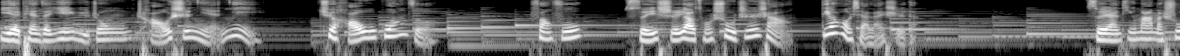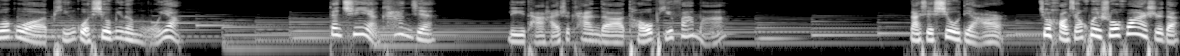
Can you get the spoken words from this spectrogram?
叶片在阴雨中潮湿黏腻，却毫无光泽，仿佛随时要从树枝上。掉下来似的。虽然听妈妈说过苹果锈病的模样，但亲眼看见，丽塔还是看得头皮发麻。那些锈点儿就好像会说话似的，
